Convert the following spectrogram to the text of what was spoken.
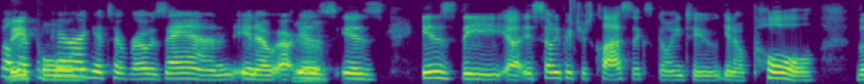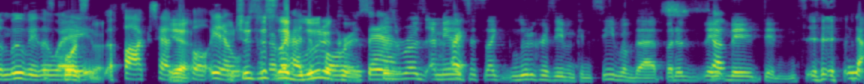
Well, they are comparing it to Roseanne. You know, uh, Yeah. is is is the uh, is Sony Pictures Classics going to you know pull the movie the Of way. Fox had yeah, to pull? You know, which is just like had to pull ludicrous because Rose. I mean, Right. it's just like ludicrous to even conceive of that, but it, they So- they didn't. No,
